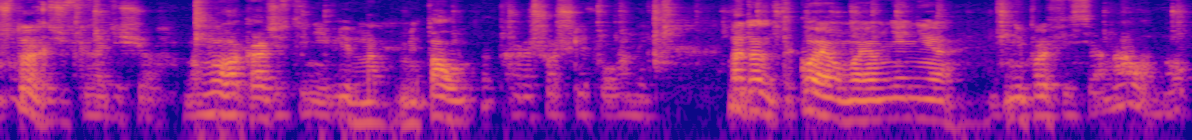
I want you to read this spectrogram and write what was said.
Что я хочу сказать еще? Намного качественнее видно. Металл хорошо шлифованный. Ну, это такое мое мнение не профессионала, но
